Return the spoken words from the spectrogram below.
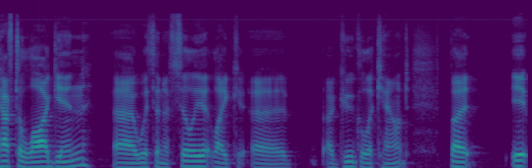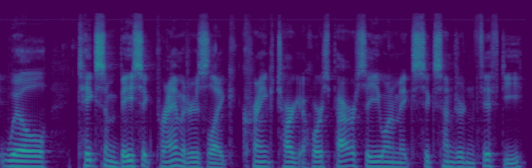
have to log in uh, with an affiliate like a, a Google account, but it will take some basic parameters like crank target horsepower. Say you want to make 650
